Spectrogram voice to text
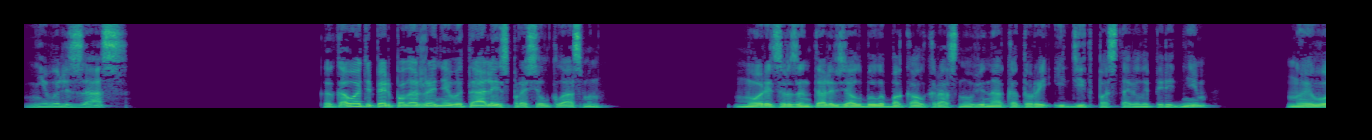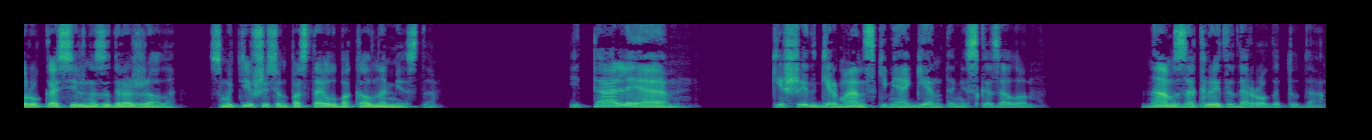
ни в Эльзас. «Каково теперь положение в Италии?» — спросил Классман. Морец Розенталь взял было бокал красного вина, который Эдит поставила перед ним, но его рука сильно задрожала. Смутившись, он поставил бокал на место. «Италия кишит германскими агентами», — сказал он. «Нам закрыта дорога туда».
